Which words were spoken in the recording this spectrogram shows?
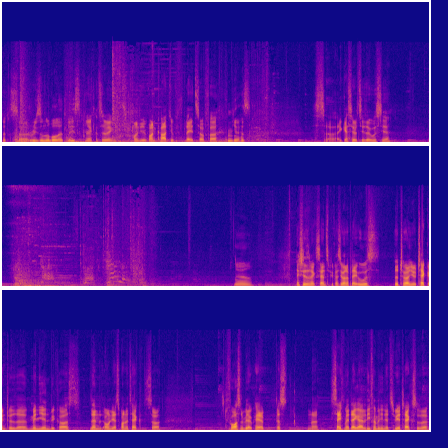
That's uh, reasonable at least. Yeah, considering it's only one card you've played so far. yes. So I guess you'll see the ooze here. No? Yeah. Actually, doesn't make sense because you want to play ooze the turn you attack into the minion because then it only has one attack. So Force will be like, okay, I'm just gonna save my dagger, leave my minion at three attacks, so the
